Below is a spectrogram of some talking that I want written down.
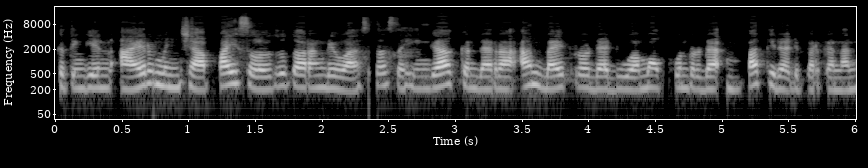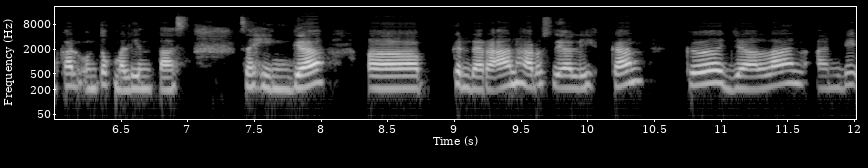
ketinggian air mencapai selutut orang dewasa sehingga kendaraan baik roda 2 maupun roda 4 tidak diperkenankan untuk melintas sehingga uh, kendaraan harus dialihkan ke Jalan Andi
